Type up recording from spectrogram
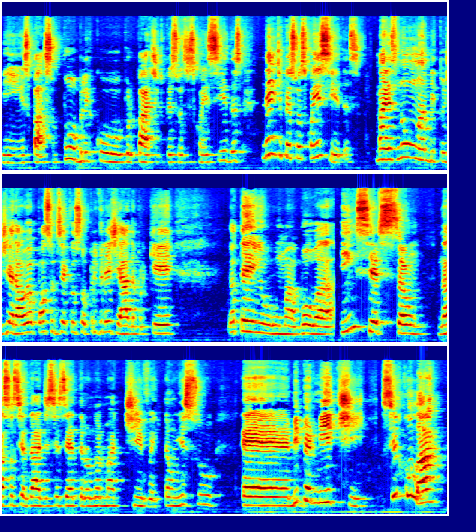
em espaço público por parte de pessoas desconhecidas, nem de pessoas conhecidas. Mas num âmbito geral, eu posso dizer que eu sou privilegiada porque eu tenho uma boa inserção na sociedade cis heteronormativa, então isso é, me permite circular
